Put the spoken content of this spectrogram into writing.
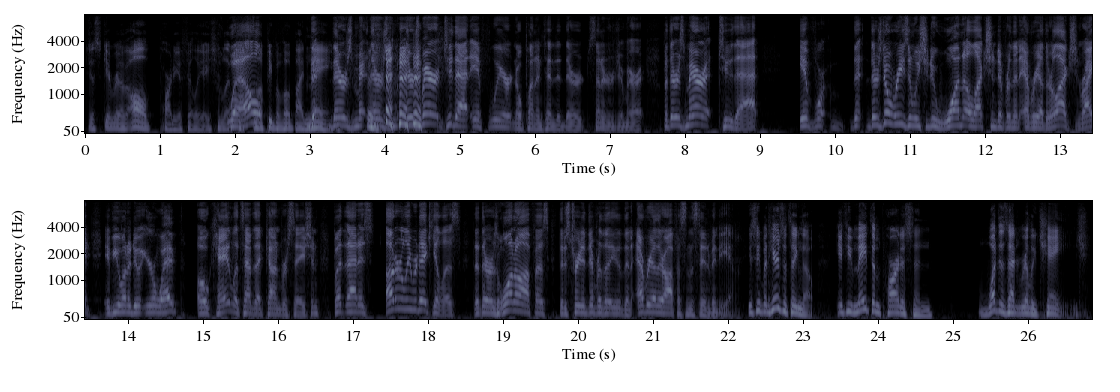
Just get rid of all party affiliation. Let, Well, people, let people vote by Th- name. there's mer- there's there's merit to that if we're no pun intended there, Senator Jim Merritt, but there's merit to that if we're th- there's no reason we should do one election different than every other election, right? If you want to do it your way, okay, let's have that conversation. But that is utterly ridiculous that there is one office that is treated differently than every other office in the state of Indiana. You see, but here's the thing, though. If you make them partisan, what does that really change?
